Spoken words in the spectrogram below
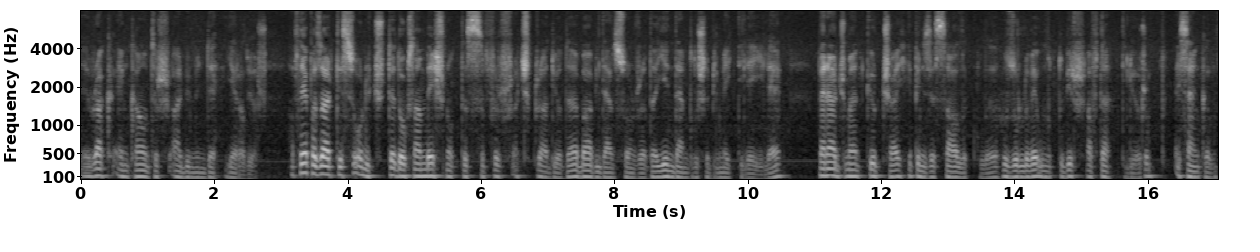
e, Rock Encounter albümünde yer alıyor. Haftaya pazartesi 13'te 95.0 Açık Radyo'da Babil'den sonra da yeniden buluşabilmek dileğiyle ben Ercüment Gürçay. Hepinize sağlıklı, huzurlu ve umutlu bir hafta diliyorum. Esen kalın.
